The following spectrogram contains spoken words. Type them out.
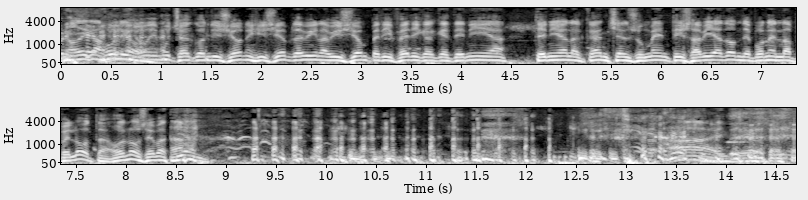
No diga Julio. Yo vi muchas condiciones y siempre vi la visión periférica que tenía. Tenía la cancha en su mente y sabía dónde poner la pelota. ¿O no, Sebastián? Ay, Sí,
